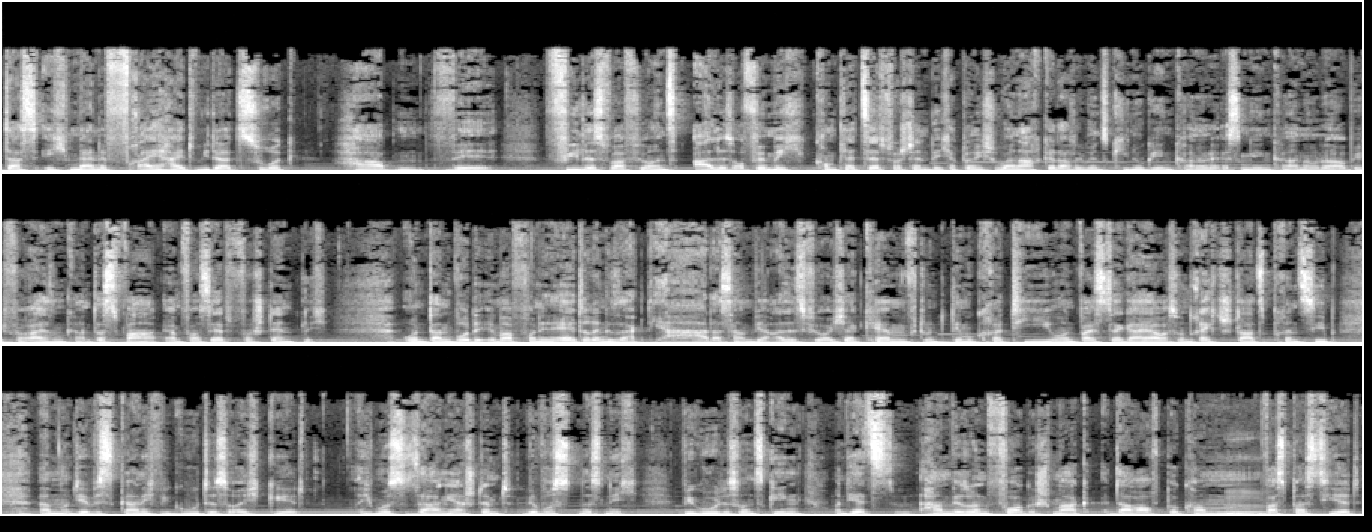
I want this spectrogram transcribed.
dass ich meine Freiheit wieder zurück haben will. Vieles war für uns alles, auch für mich, komplett selbstverständlich. Ich habe da nicht drüber nachgedacht, ob ich ins Kino gehen kann oder essen gehen kann oder ob ich verreisen kann. Das war einfach selbstverständlich. Und dann wurde immer von den Älteren gesagt, ja, das haben wir alles für euch erkämpft und die Demokratie und weiß der Geier was und Rechtsstaatsprinzip. Ähm, und ihr wisst gar nicht, wie gut es euch geht. Ich muss sagen, ja stimmt, wir wussten es nicht, wie gut es uns ging. Und jetzt haben wir so einen Vorgeschmack darauf bekommen, mhm. was passiert,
